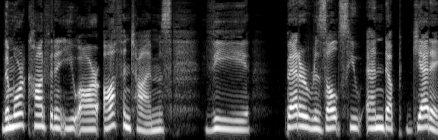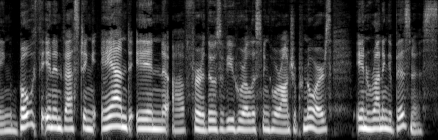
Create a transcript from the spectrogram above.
The more confident you are, oftentimes the better results you end up getting, both in investing and in, uh, for those of you who are listening who are entrepreneurs, in running a business.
